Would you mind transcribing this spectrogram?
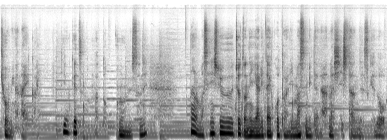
興味がないからっていう結論だと思うんですよね。だからまあ先週ちょっとねやりたいことありますみたいな話したんですけど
